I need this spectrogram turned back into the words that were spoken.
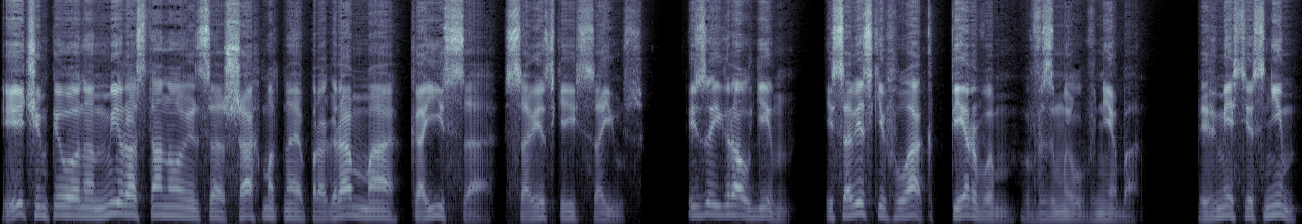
И чемпионом мира становится шахматная программа «КАИСа» «Советский Союз». И заиграл гимн, и советский флаг первым взмыл в небо. И вместе с ним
